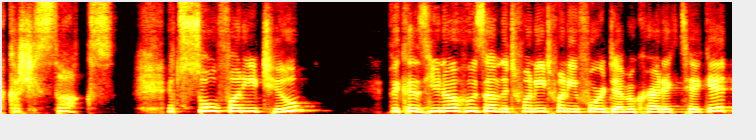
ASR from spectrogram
Because she sucks. It's so funny too, because you know who's on the 2024 Democratic ticket?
